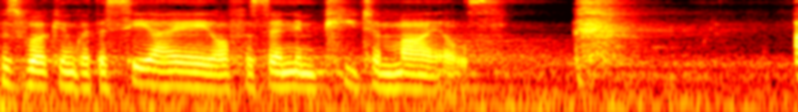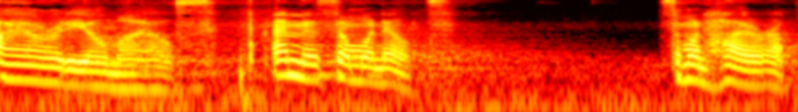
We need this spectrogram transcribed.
was working with a CIA officer named Peter Miles. I already owe Miles. And there's someone else. Someone higher up.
